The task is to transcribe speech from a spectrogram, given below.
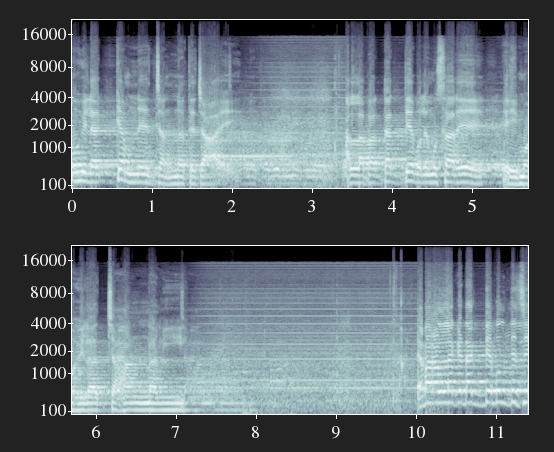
মহিলা কেমনে জান্নাতে যায়? আল্লাহ পাক ডাক দিয়ে বলে, মুসা রে, এই মহিলা জাহান্নামি। এবার আল্লাহকে ডাক দিয়ে বলতেছে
